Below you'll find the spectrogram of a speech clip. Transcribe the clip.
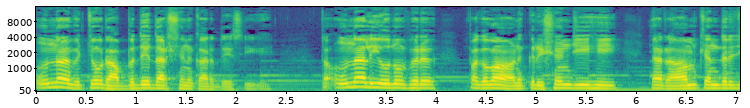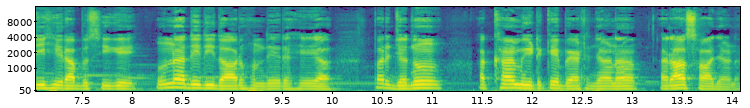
ਉਹਨਾਂ ਵਿੱਚੋਂ ਰੱਬ ਦੇ ਦਰਸ਼ਨ ਕਰਦੇ ਸੀਗੇ। ਤਾਂ ਉਹਨਾਂ ਲਈ ਉਦੋਂ ਫਿਰ ਭਗਵਾਨ ਕ੍ਰਿਸ਼ਨ ਜੀ ਹੀ ਜਾਂ ਰਾਮਚੰਦਰ ਜੀ ਹੀ ਰੱਬ ਸੀਗੇ, ਉਹਨਾਂ ਦੇ ਦੀਦਾਰ ਹੁੰਦੇ ਰਹੇ ਆ। ਪਰ ਜਦੋਂ ਅੱਖਾਂ ਮੀਟ ਕੇ ਬੈਠ ਜਾਣਾ, ਰਸ ਆ ਜਾਣਾ।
